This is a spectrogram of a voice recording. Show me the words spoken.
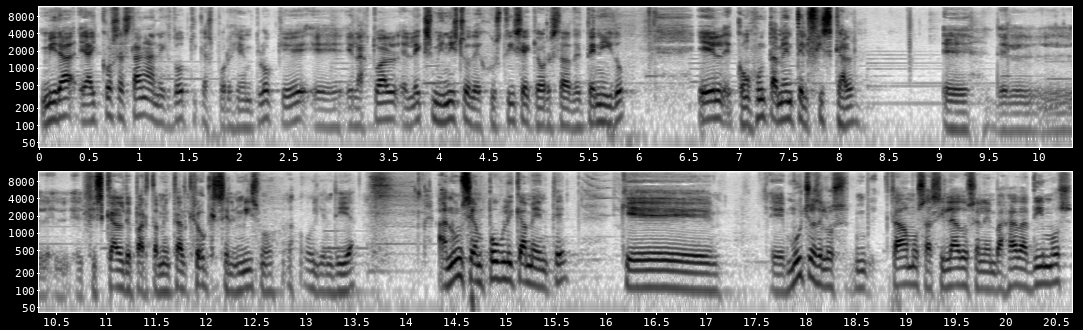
Mira, hay cosas tan anecdóticas, por ejemplo, que eh, el actual, el ex ministro de Justicia que ahora está detenido, él, conjuntamente el fiscal, eh, del el fiscal departamental, creo que es el mismo hoy en día, anuncian públicamente que eh, muchos de los que estábamos asilados en la embajada dimos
